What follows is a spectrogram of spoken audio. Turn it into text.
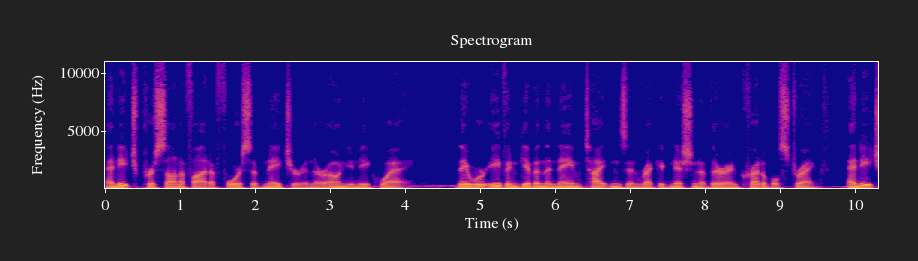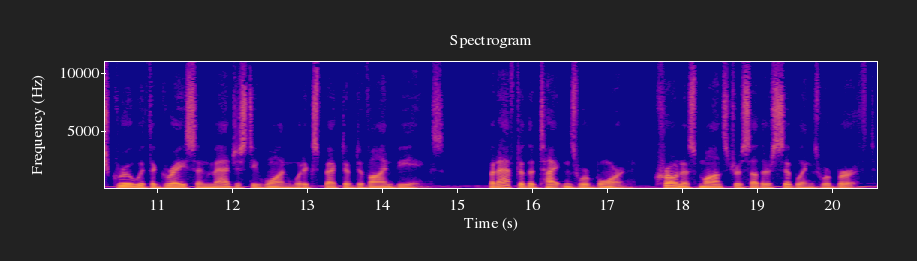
and each personified a force of nature in their own unique way. They were even given the name Titans in recognition of their incredible strength, and each grew with the grace and majesty one would expect of divine beings. But after the Titans were born, Cronus' monstrous other siblings were birthed.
